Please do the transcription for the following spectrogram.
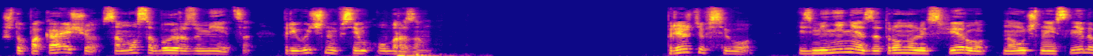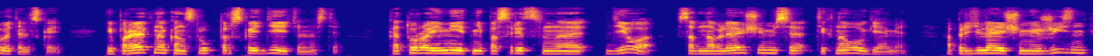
что пока еще само собой разумеется, привычным всем образом. Прежде всего, изменения затронули сферу научно-исследовательской и проектно-конструкторской деятельности – которая имеет непосредственное дело с обновляющимися технологиями, определяющими жизнь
